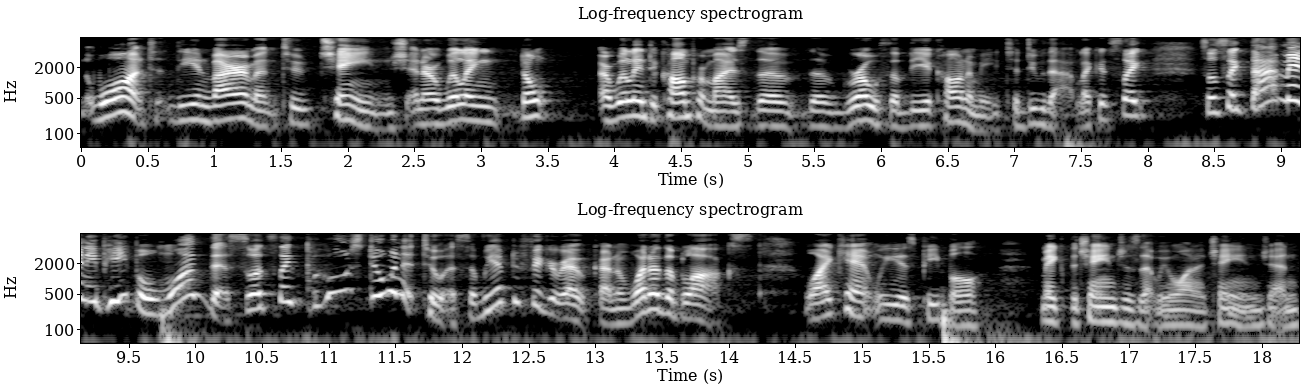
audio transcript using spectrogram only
want the environment to change and are willing, don't, are willing to compromise the, the growth of the economy to do that. Like, it's like, so it's like that many people want this. So it's like, who's doing it to us? So we have to figure out kind of what are the blocks? Why can't we as people make the changes that we want to change and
